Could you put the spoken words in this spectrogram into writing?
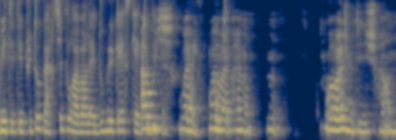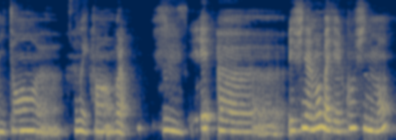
Mais tu étais plutôt partie pour avoir la double casquette Ah au oui, ouais, Ouais. ouais, ouais, vraiment. Mm. Ouais, ouais, je m'étais dit je ferais un mi-temps, euh, Oui. enfin voilà. Hmm. Et, euh, et finalement, bah, il y a eu le confinement.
